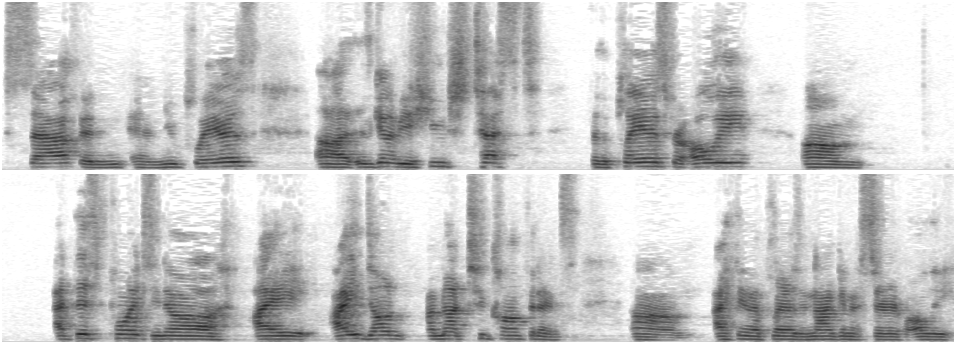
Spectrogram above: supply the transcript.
staff and, and new players uh, is going to be a huge test for the players, for Ole. Um, at this point, you know, I I don't I'm not too confident. Um, I think the players are not going to serve Ole.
